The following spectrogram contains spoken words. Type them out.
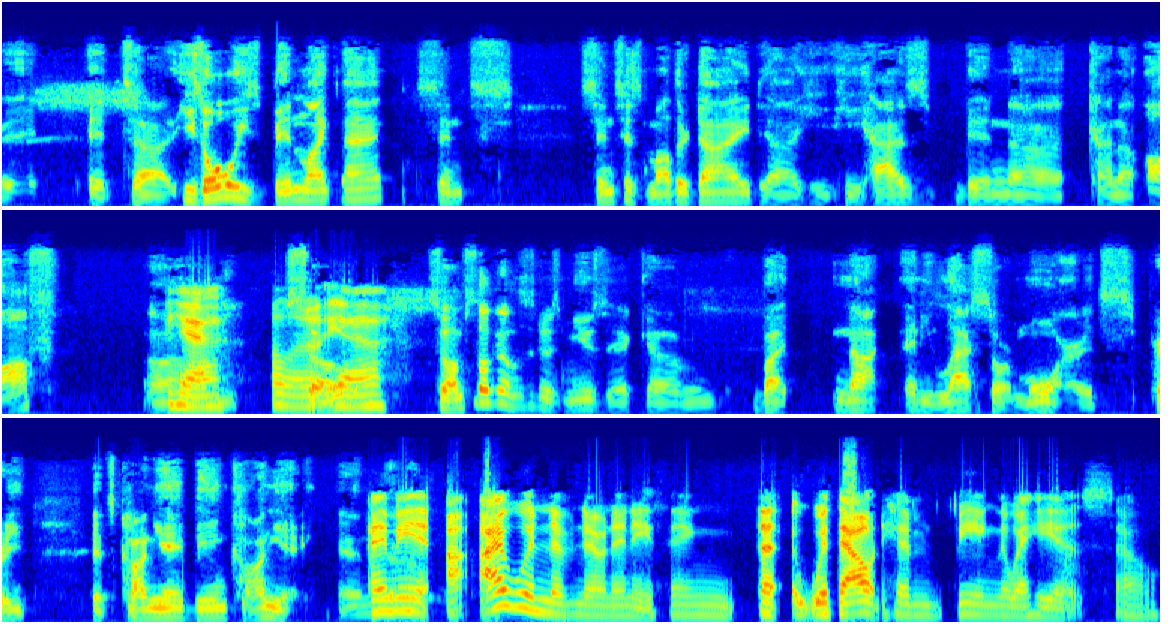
it, it uh, he's always been like that since since his mother died. Uh, he he has been uh, kind of off. Um, Yeah. A little, so- yeah. so I'm still gonna listen to his music, um, but not any less or more. It's pretty. It's Kanye being Kanye, and I uh, mean, I, I wouldn't have known anything uh, without him being the way he is. So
